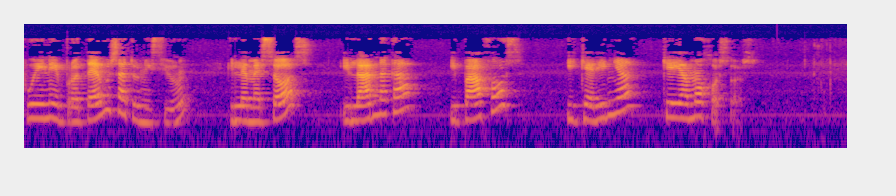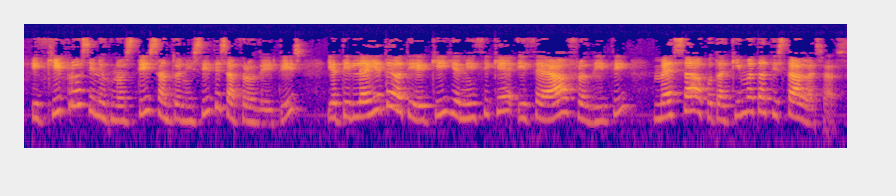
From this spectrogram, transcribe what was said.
που είναι η πρωτεύουσα του νησιού, η Λεμεσός, η Λάρνακα, η Πάφος, η Κερίνια και η Αμόχωστος. Η Κύπρος είναι γνωστή σαν το νησί της Αφροδίτης γιατί λέγεται ότι εκεί γεννήθηκε η θεά Αφροδίτη μέσα από τα κύματα της θάλασσας.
